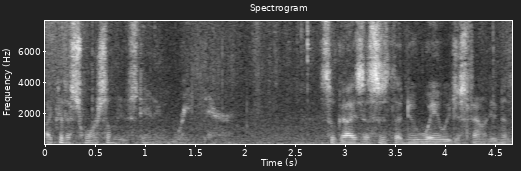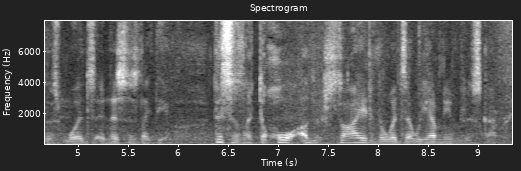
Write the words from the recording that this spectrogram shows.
I could have swore somebody was standing right there. So, guys, this is the new way we just found into this woods, and this is like the, this is like the whole other side of the woods that we haven't even discovered.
